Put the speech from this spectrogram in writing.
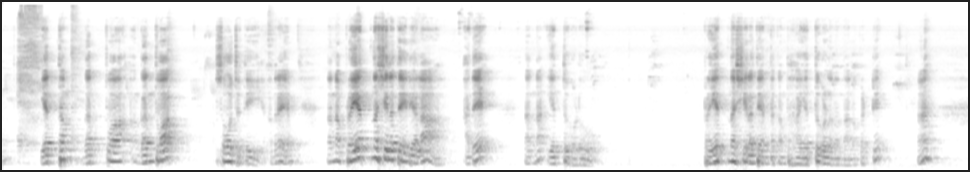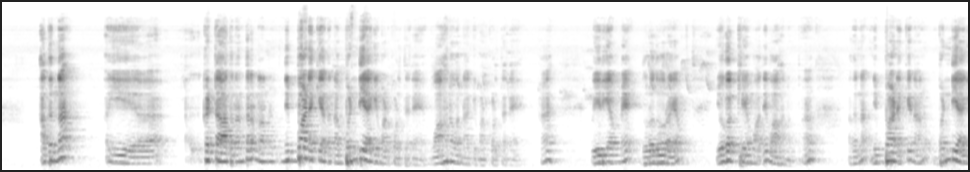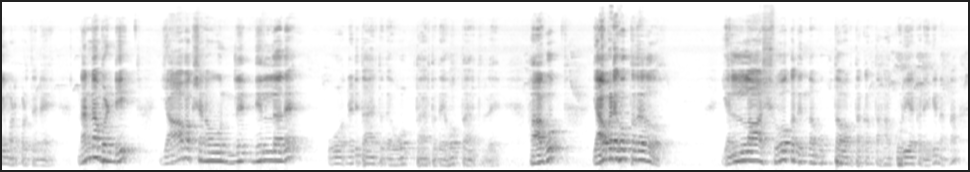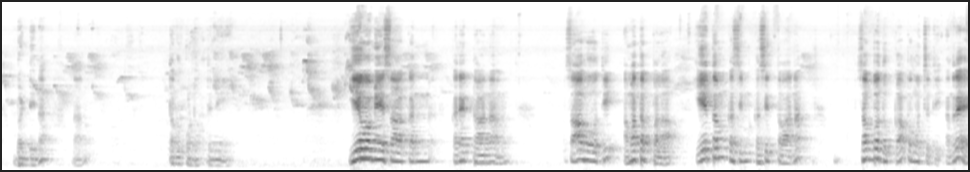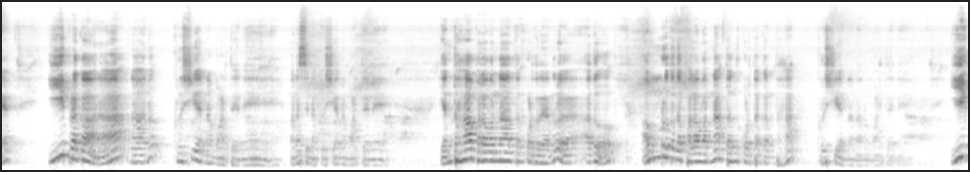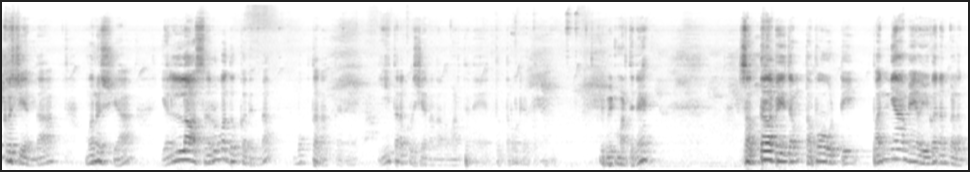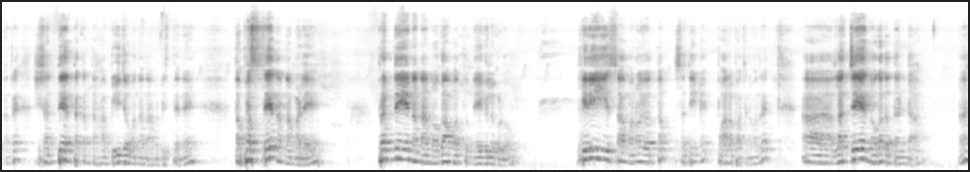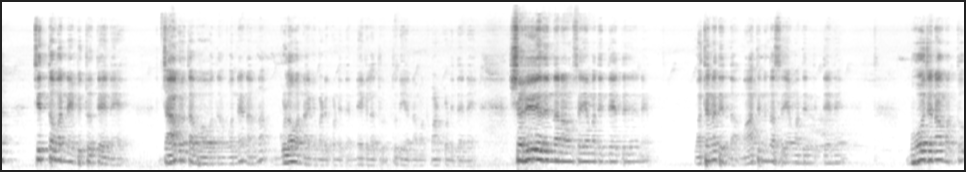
ಎತ್ತಂ ಗತ್ವ, ಗಂತ್ವ ಸೋಚತಿ. ಅಂದರೆ ನನ್ನ ಪ್ರಯತ್ನಶೀಲತೆ ಇದೆಯಲ್ಲ, ಅದೇ ನನ್ನ ಎತ್ತುಗಳು. ಪ್ರಯತ್ನಶೀಲತೆ ಅಂತಕ್ಕಂತಹ ಎತ್ತುಗಳನ್ನು ನಾನು ಕಟ್ಟಿ ಅದನ್ನು ಈ ಕಟ್ಟಾದ ನಂತರ ನಾನು ನಿಬ್ಬಾಣಕ್ಕೆ ಅದನ್ನು ಬಂಡಿಯಾಗಿ ಮಾಡ್ಕೊಳ್ತೇನೆ, ವಾಹನವನ್ನಾಗಿ ಮಾಡ್ಕೊಳ್ತೇನೆ ವೀರ್ಯಮ್ಮೆ ದುರದೋರಯಂ ಯೋಗಕ್ಷೇಮಾದಿ ವಾಹನಂ ಅದನ್ನು ನಿಬ್ಬಾಣಕ್ಕೆ ನಾನು ಬಂಡಿಯಾಗಿ ಮಾಡ್ಕೊಳ್ತೇನೆ. ನನ್ನ ಬಂಡಿ ಯಾವ ಕ್ಷಣವೂ ನಿಲ್- ನಿಲ್ಲದೆ ಓ, ನಡೀತಾ ಇರ್ತದೆ, ಹೋಗ್ತಾ ಇರ್ತದೆ ಹೋಗ್ತಾ ಇರ್ತದೆ. ಹಾಗೂ ಯಾವ ಕಡೆ ಹೋಗ್ತದೆ ಅದು? ಎಲ್ಲ ಶೋಕದಿಂದ ಮುಕ್ತವಾಗ್ತಕ್ಕಂತಹ ಗುರಿಯ ಕಡೆಗೆ ನನ್ನ ಬಂಡಿನ ನಾನು ತೆಗೆದುಕೊಂಡು ಹೋಗ್ತೀನಿ. ಏವಮೇಸ ಕನ್, ಕನೆಕ್ಟಾನ ಸಾಹೋತಿ ಅಮತಪ್ಪಲ ಏತಂ ಕಸಿಂ, ಕಸಿತ್ವಾನ ಸಬ್ಬ ದುಃಖ ಪಮುಚ್ಚತಿ. ಅಂದರೆ ಈ ಪ್ರಕಾರ ನಾನು ಕೃಷಿಯನ್ನು ಮಾಡ್ತೇನೆ, ಮನಸ್ಸಿನ ಕೃಷಿಯನ್ನು ಮಾಡ್ತೇನೆ. ಎಂತಹ ಫಲವನ್ನು ತಂದುಕೊಡ್ತದೆ ಅಂದರೆ ಅದು ಅಮೃತದ ಫಲವನ್ನು ತಂದುಕೊಡ್ತಕ್ಕಂತಹ ಕೃಷಿಯನ್ನು ನಾನು ಮಾಡ್ತೇನೆ. ಈ ಕೃಷಿಯಿಂದ ಮನುಷ್ಯ ಎಲ್ಲ ಸರ್ವ ದುಃಖದಿಂದ ಮುಕ್ತನಾಗ್ತೇನೆ. ಈ ಥರ ಕೃಷಿಯನ್ನು ನಾನು ಮಾಡ್ತೇನೆ ಅಂತ ಹೇಳ್ತೇನೆ. ರಿಪೀಟ್ ಮಾಡ್ತೀನಿ. ಸದ್ದಾ ಬೀಜಂ ತಪೋ ಹುಟ್ಟಿ ಪನ್ಯಾಮೇಯ ಯುಗನಂಗಳ, ಅಂದರೆ ಶ್ರದ್ಧೆ ಅಂತಕ್ಕಂತಹ ಬೀಜವನ್ನು ನಾನು ಬಿಸ್ತೇನೆ. ತಪಸ್ಸೇ ನನ್ನ ಮಳೆ, ಪ್ರಜ್ಞೆಯೇ ನನ್ನ ನೊಗ ಮತ್ತು ನೇಗಿಲುಗಳು. ಹಿರಿಯಸ ಮನೋಯೋತ್ತಮ್ ಸತಿಮೆ ಪಾಲಪಾಚನ ಅಂದರೆ ಲಜ್ಜೆಯೇ ನೊಗದ ದಂಡ ಚಿತ್ತವನ್ನೇ ಬಿತ್ತುತ್ತೇನೆ, ಜಾಗೃತ ಭಾವದವನ್ನೇ ನನ್ನ ಗುಳವನ್ನಾಗಿ ಮಾಡಿಕೊಂಡಿದ್ದೇನೆ, ನೇಗಿಲ ತುದಿಯನ್ನು ಮಾಡ್- ಮಾಡಿಕೊಂಡಿದ್ದೇನೆ. ಶರೀರದಿಂದ ನಾನು ಸಂಯಮದಿಂದ ಇದ್ದೇನೆ ವಚನದಿಂದ, ಮಾತಿನಿಂದ ಸಂಯಮದಿಂದಿದ್ದೇನೆ ಭೋಜನ ಮತ್ತು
